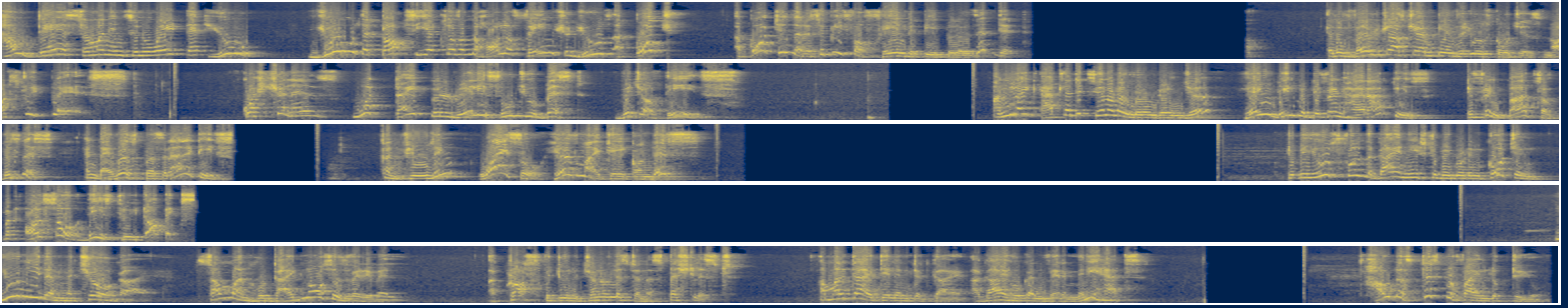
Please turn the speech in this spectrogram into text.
How dare someone insinuate that you, you, the top CXO from the Hall of Fame, should use a coach? A coach is a recipe for failed people, isn't it? It is world-class champions who use coaches, not street players. Question is, what type will really suit you best? Which of these? Unlike athletics, you're not a lone ranger. Here you deal with different hierarchies, different parts of business, and diverse personalities. Confusing? Why so? Here's my take on this. To be useful, the guy needs to be good in coaching, but also these three topics. You need a mature guy, someone who diagnoses very well, a cross between a generalist and a specialist, a multi-talented guy, a guy who can wear many hats. How does this profile look to you?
